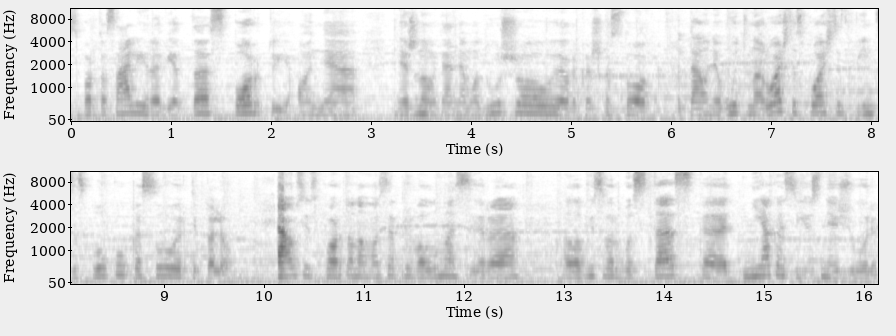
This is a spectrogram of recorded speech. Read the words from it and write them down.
sporto salė yra vieta sportui, o ne, nežinau, ten ne madų šou ir kažkas tokio. Tau nebūtina ruoštis, puoštis, pintis plaukų, kasų ir taip toliau. Geriausiai sporto namuose privalumas yra labai svarbus tas, kad niekas į jūs nežiūri.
